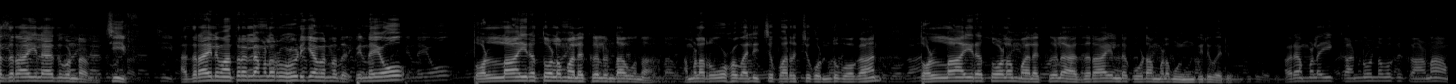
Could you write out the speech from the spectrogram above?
അസറായിൽ ആയതുകൊണ്ടാണ്. ചീഫ് അസറായിൽ മാത്രമല്ല നമ്മൾ റൂഹ പിടിക്കാൻ പറഞ്ഞത്. പിന്നെയോ തൊള്ളായിരത്തോളം മലക്കുകൾ ഉണ്ടാവുന്ന നമ്മളെ റൂഹ് വലിച്ചു പറിച്ചു കൊണ്ടുപോകാൻ തൊള്ളായിരത്തോളം മലക്കുകൾ അസറായിലിന്റെ കൂടെ നമ്മളെ മുൻപിൽ വരും. അവർ നമ്മളെ ഈ കണ്ണുകൊണ്ട് നമുക്ക് കാണാം.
